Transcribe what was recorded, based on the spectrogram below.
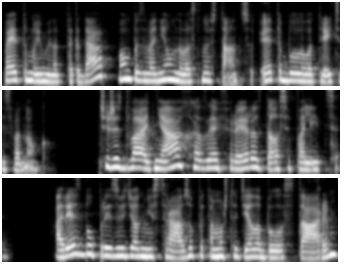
поэтому именно тогда он позвонил в новостную станцию, и это был его третий звонок. Через два дня Хозе Феррейра сдался полиции. Арест был произведен не сразу, потому что дело было старым.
